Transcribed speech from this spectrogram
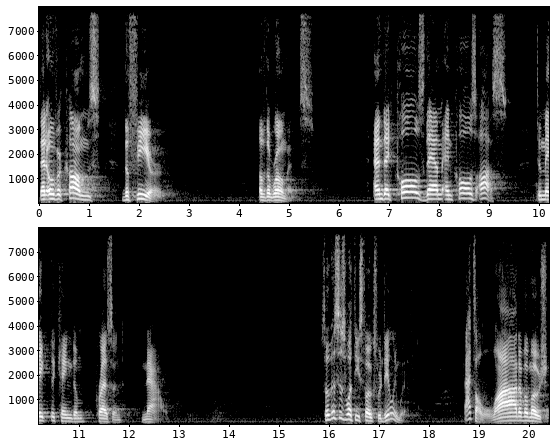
that overcomes the fear of the Romans and that calls them and calls us to make the kingdom present now. So, this is what these folks were dealing with. That's a lot of emotion.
